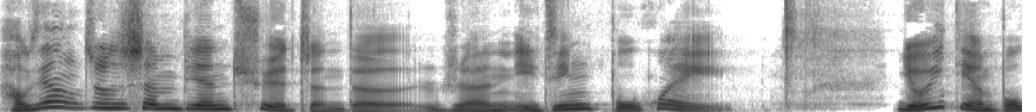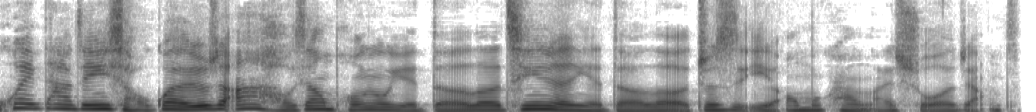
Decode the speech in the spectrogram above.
好像就是身边确诊的人已经不会。有一点不会大惊小怪，就是啊，好像朋友也得了，亲人也得了，就是以 omicron 来说这样子，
